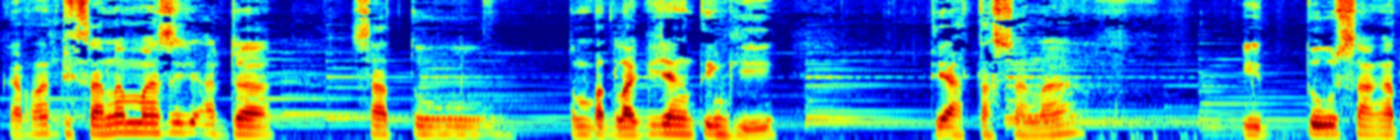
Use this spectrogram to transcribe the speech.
Karena di sana masih ada satu tempat lagi yang tinggi di atas sana itu sangat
